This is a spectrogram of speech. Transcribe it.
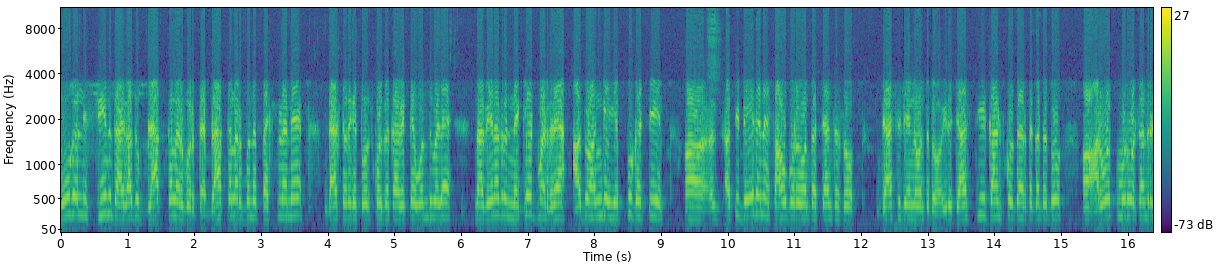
ಮೂಗಲ್ಲಿ ಸೀನದಾಗ ಅದು ಬ್ಲಾಕ್ ಕಲರ್ ಬರುತ್ತೆ. ಬ್ಲಾಕ್ ಕಲರ್ ಬಂದ ತಕ್ಷಣನೇ ಡಾಕ್ಟರ್ಗೆ ತೋರಿಸ್ಕೊಳ್ಬೇಕಾಗತ್ತೆ. ಒಂದು ವೇಳೆ ನಾವೇನಾದ್ರೂ ನೆಗ್ಲೆಕ್ಟ್ ಮಾಡಿದ್ರೆ ಅದು ಹಂಗೆ ಎಪ್ಪುಗಟ್ಟಿ ಗಟ್ಟಿ ಅತಿ ಬೇಗನೆ ಸಾವು ಬರುವಂತ ಚಾನ್ಸಸ್ ಜಾಸ್ತಿ ಇದೆ ಎನ್ನುವಂಥದ್ದು. ಇದು ಜಾಸ್ತಿ ಕಾಣಿಸ್ಕೊಳ್ತಾ ಇರ್ತಕ್ಕಂಥದ್ದು ಅರವತ್ಮೂರು ವರ್ಷ ಅಂದ್ರೆ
